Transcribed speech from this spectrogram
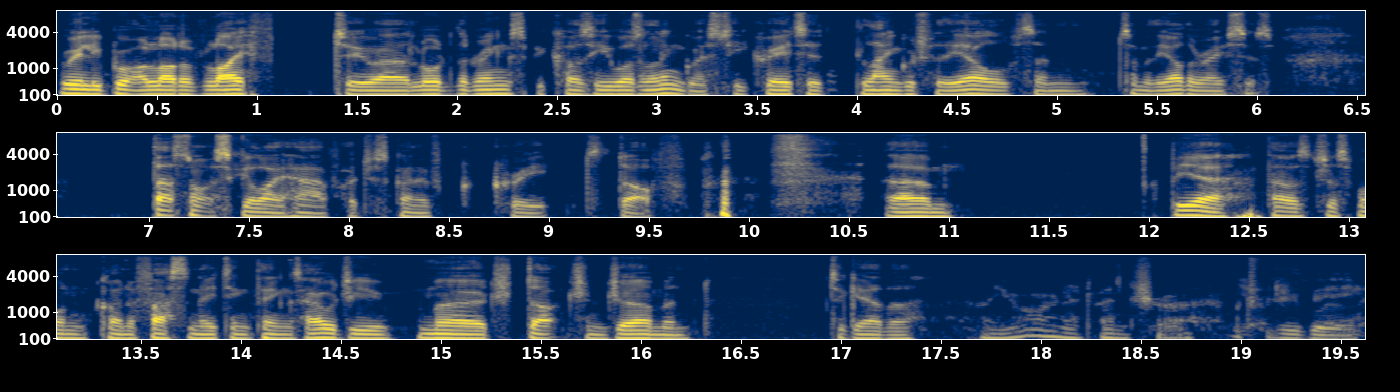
really brought a lot of life to uh, Lord of the Rings because he was a linguist. He created language for the elves and some of the other races. That's not a skill I have, I just kind of create stuff. um, but yeah, that was just one kind of fascinating thing. How would you merge Dutch and German together? Oh, you are an adventurer. Which yes, would you be?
